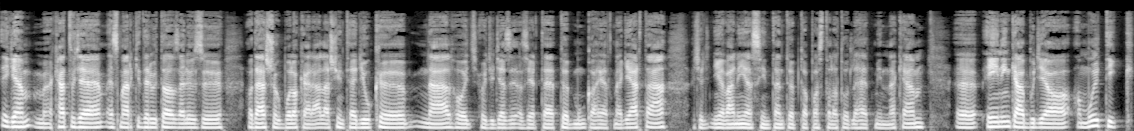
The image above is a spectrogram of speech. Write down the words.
Igen, meg hát ugye ez már kiderült az előző adásokból, akár állásinterjúknál, hogy, hogy ugye azért te több munkahelyet megjártál, úgyhogy nyilván ilyen szinten több tapasztalatod lehet, mint nekem. Én inkább ugye a, a multik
